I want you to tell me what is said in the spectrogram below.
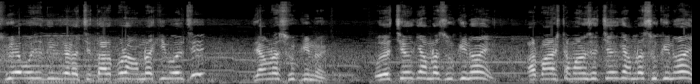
শুয়ে বসে দিন কাটাচ্ছে, তারপরে আমরা কি বলছি যে আমরা সুখী নই। ওদের চেয়েও কি আমরা সুখী নই? আর পাঁচটা মানুষের চেয়েও কি আমরা সুখী নই?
